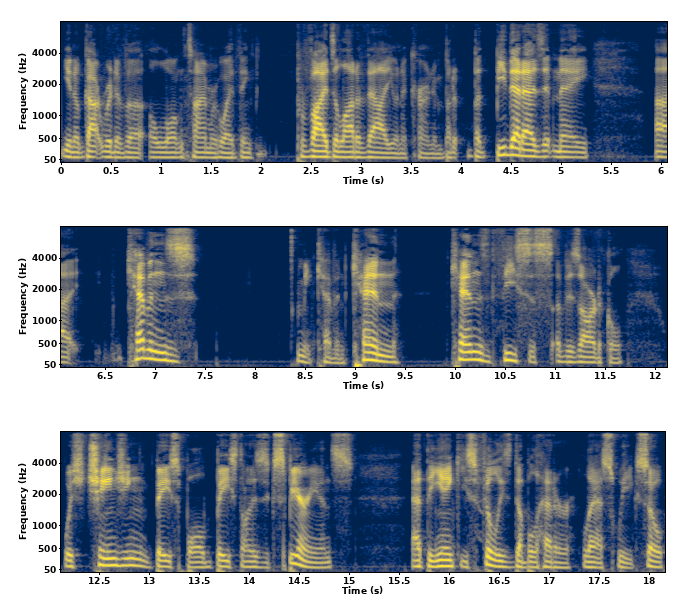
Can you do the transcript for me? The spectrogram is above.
you know got rid of a, a long timer who I think provides a lot of value in a Kernan. But but be that as it may, uh, Kevin's, I mean Kevin Ken Ken's thesis of his article was changing baseball based on his experience at the Yankees Phillies doubleheader last week. So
